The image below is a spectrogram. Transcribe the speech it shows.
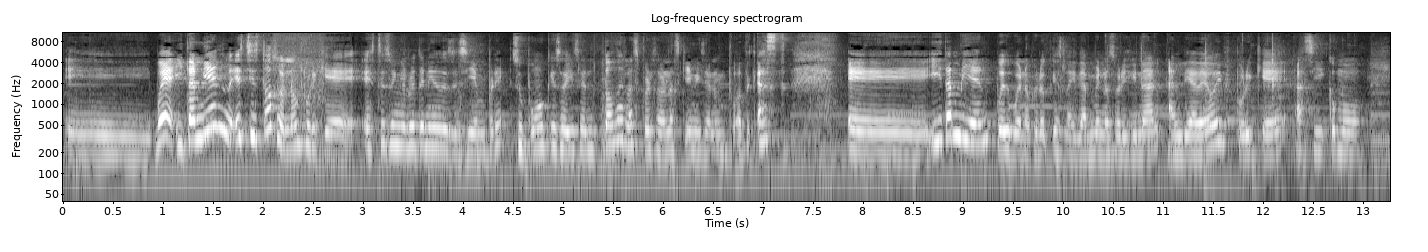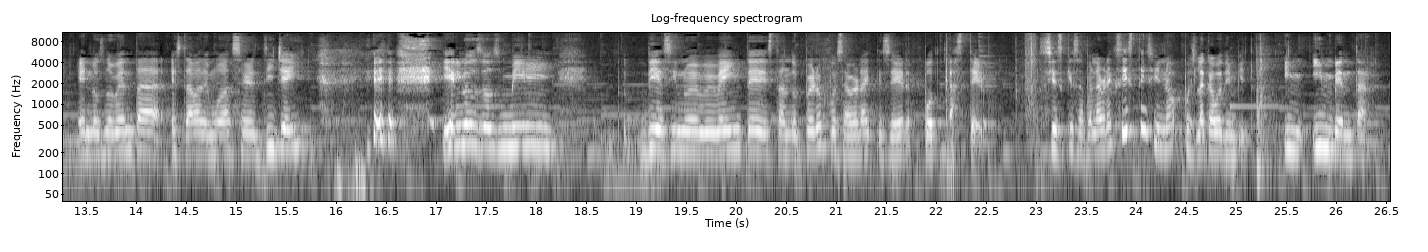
Eh, bueno, y también es chistoso, ¿no? Porque este sueño lo he tenido desde siempre. Supongo que eso dicen todas las personas que inician un podcast. Eh, y también, pues bueno, creo que es la idea menos original al día de hoy, porque así como en los 90 estaba de moda ser DJ, y en los 2019, 20 estando pero, pues ahora hay que ser podcastero. Si es que esa palabra existe, y si no, pues la acabo de invitar, inventar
